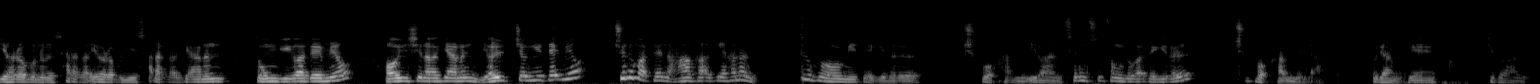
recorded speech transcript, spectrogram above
여러분을 살아가, 여러분이 살아가게 하는 동기가 되며 헌신하게 하는 열정이 되며 주님 앞에 나아가게 하는 뜨거움이 되기를 축복합니다. 이러한 생수 성도가 되기를 축복합니다. 우리 함께 기도하겠습니다.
